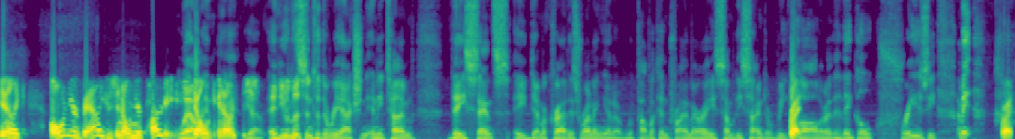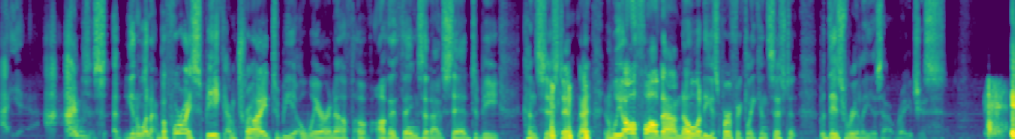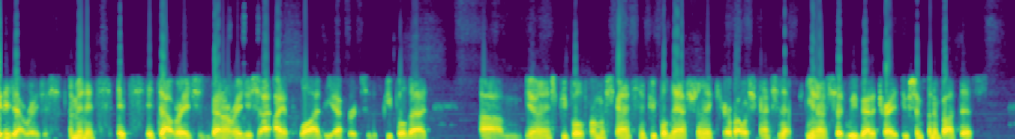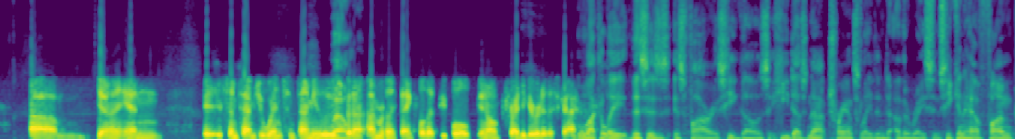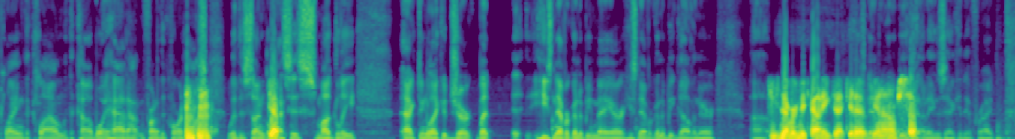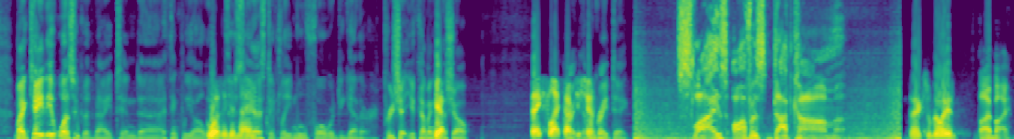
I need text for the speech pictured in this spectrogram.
You know, like own your values and own your party. Well, don't and, you know? Yeah, and you listen to the reaction anytime they sense a Democrat is running in a Republican primary. Somebody signed a recall, right. or they go crazy. I mean, right. I, am you know, when I, before I speak, I'm trying to be aware enough of other things that I've said to be consistent, and, I, and we all fall down. Nobody is perfectly consistent, but this really is outrageous. It is outrageous. I mean, it's it's it's outrageous. It's been outrageous. I, I applaud the efforts of the people that, um, you know, it's people from Wisconsin people nationally that care about Wisconsin that you know said we've got to try to do something about this. Um, you know, and it, sometimes you win, sometimes you lose. Well, but I, am really thankful that people, you know, tried to get rid of this guy. Luckily, this is as far as he goes. He does not translate into other races. He can have fun playing the clown with the cowboy hat out in front of the courthouse mm-hmm. with his sunglasses, yep. smugly acting like a jerk. But uh, he's never going to be mayor. He's never going to be governor. Uh, he's never going to be county executive, you know. So. County executive, right? Mike Tate, it was a good night, and uh, I think we all enthusiastically move forward together. Appreciate you coming yep. on the show. Thanks, Sly. Talk right, to you have soon. Have a great day. Sly'sOffice.com. Thanks a million. Bye bye.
